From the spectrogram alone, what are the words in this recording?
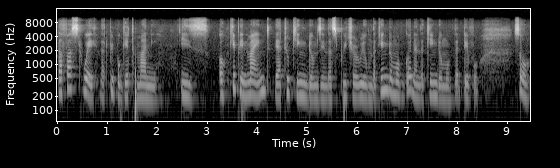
the first way that people get money is oh keep in mind there are two kingdoms in the spiritual realm the kingdom of god and the kingdom of the devil. So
